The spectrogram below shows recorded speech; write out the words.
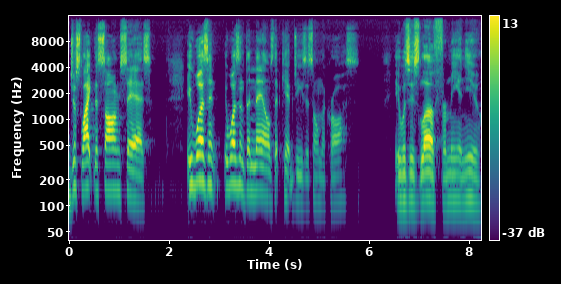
Just like the song says, it wasn't, it wasn't the nails that kept Jesus on the cross, it was his love for me and you.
